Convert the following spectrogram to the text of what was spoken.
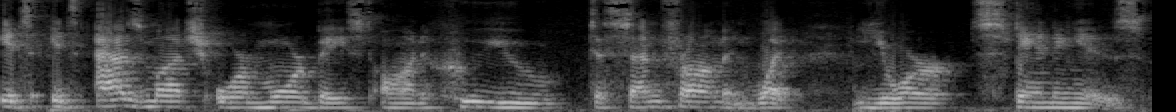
it's it's as much or more based on who you descend from and what your standing is.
